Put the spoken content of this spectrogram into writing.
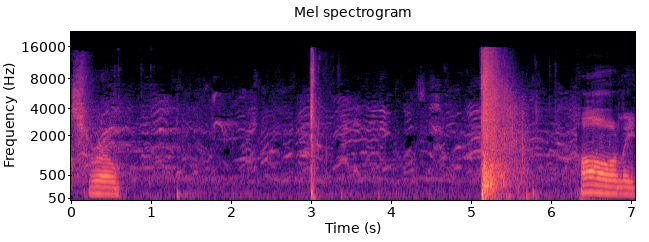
True. Holy.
